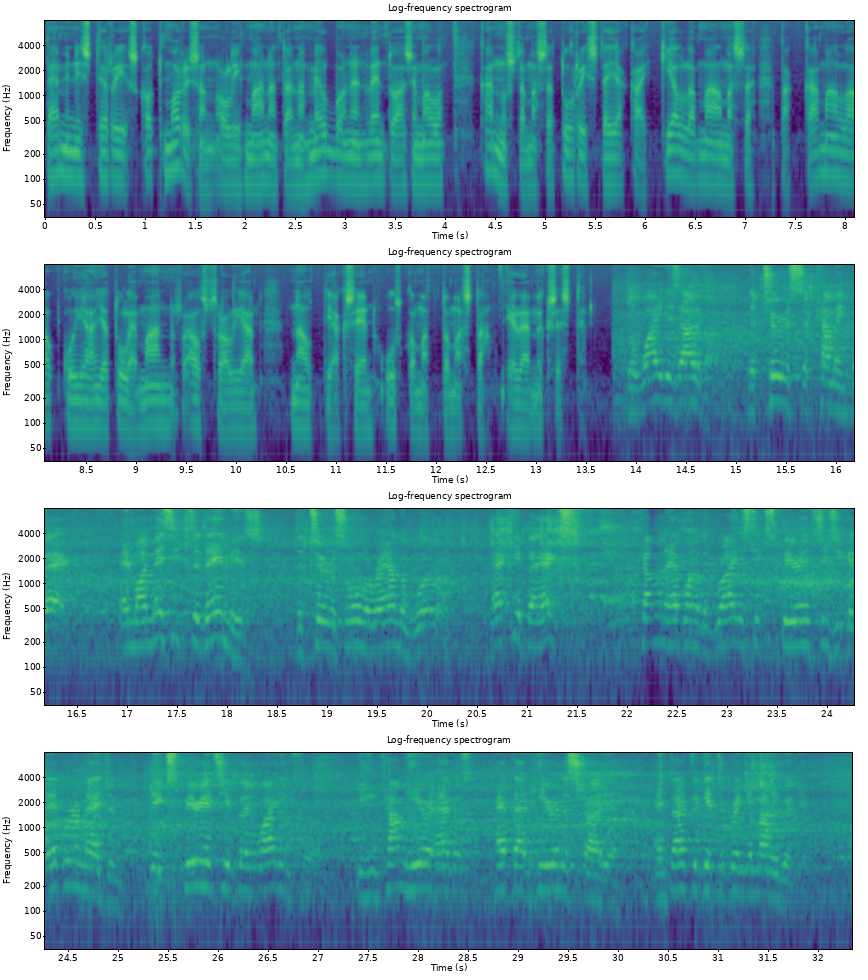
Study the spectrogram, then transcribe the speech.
Pääministeri Scott Morrison oli maanantaina Melbournen lentoasemalla kannustamassa turisteja kaikkialla maailmassa pakkaamaan laukkujaan ja tulemaan Australiaan nauttiakseen uskomattomasta elämyksestä. The wait is over. The tourists are coming back. And my message to them is the tourists all around the world, pack your bags, come and have one of the greatest experiences you could ever imagine, the experience you've been waiting for. You can come here and have, us, have that here in Australia. And don't forget to bring your money with you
